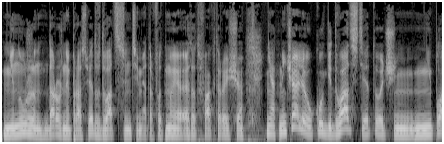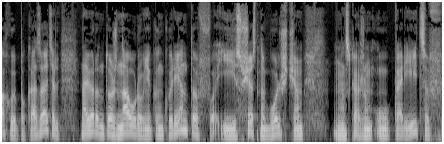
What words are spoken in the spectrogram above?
не нужен дорожный просвет в 20 сантиметров. Вот мы этот фактор еще не отмечали. У Куги 20 это очень неплохой показатель. Наверное, тоже на уровне конкурентов и существенно больше, чем, скажем, у корейцев.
